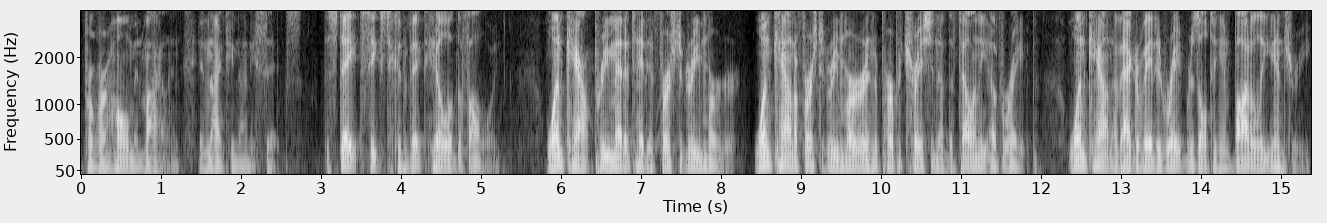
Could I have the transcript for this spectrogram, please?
from her home in Milan in 1996. The state seeks to convict Hill of the following one count premeditated first degree murder, one count of first degree murder in the perpetration of the felony of rape, one count of aggravated rape resulting in bodily injury,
